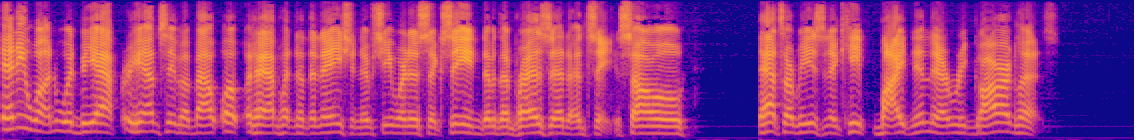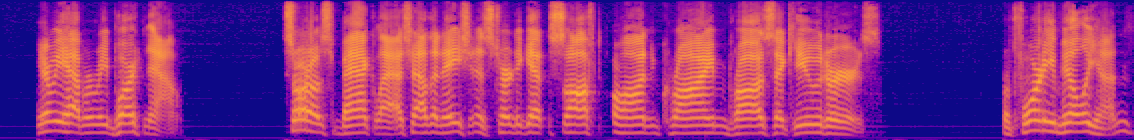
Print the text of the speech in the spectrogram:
Anyone would be apprehensive about what would happen to the nation if she were to succeed to the presidency. So that's a reason to keep Biden in there regardless. Here we have a report now. Soros backlash, how the nation has turned to get soft on crime prosecutors. For 40 million,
